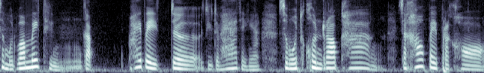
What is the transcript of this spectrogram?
สมมติว่าไม่ถึงกับ ให้ไปเจอจิตแพทย์อย่างเงี้ย สมมติคนรอบข้าง จะเข้าไปประคอง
